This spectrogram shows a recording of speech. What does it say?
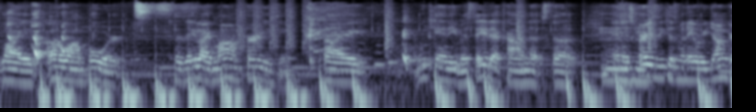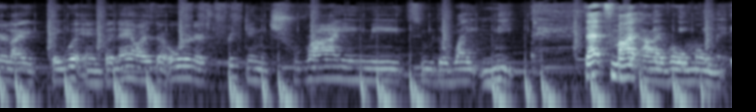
Like, oh, I'm bored. Because they like, mom, crazy. Like, we can't even say that kind of nut stuff. And it's mm-hmm. crazy because when they were younger, like, they wouldn't. But now, as they're older, they're freaking trying me to the white meat. That's my eye roll moment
